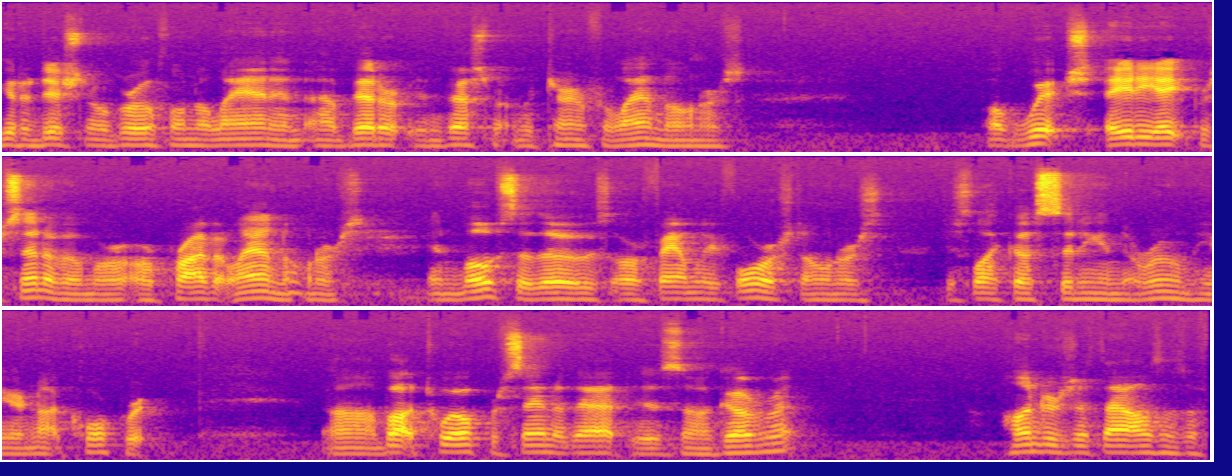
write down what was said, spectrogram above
get additional growth on the land and a better investment return for landowners, of which 88% of them are, are private landowners. And most of those are family forest owners, just like us sitting in the room here, not corporate. Uh, about 12% of that is uh, government. Hundreds of thousands of,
